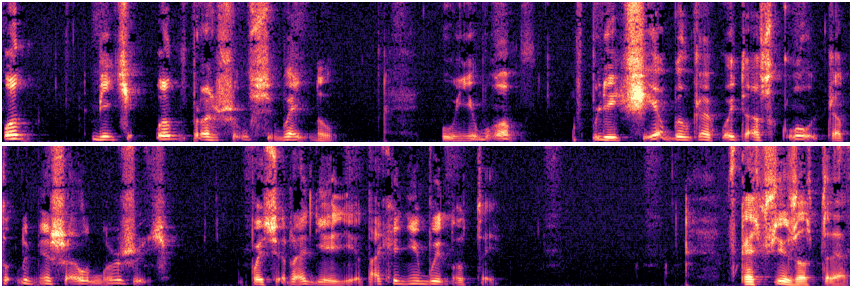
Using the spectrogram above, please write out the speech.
Он, ведь он прошел всю войну. У него в плече был какой-то осколок, который мешал ему жить после ранения, так и не вынутый. В кости застрял.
